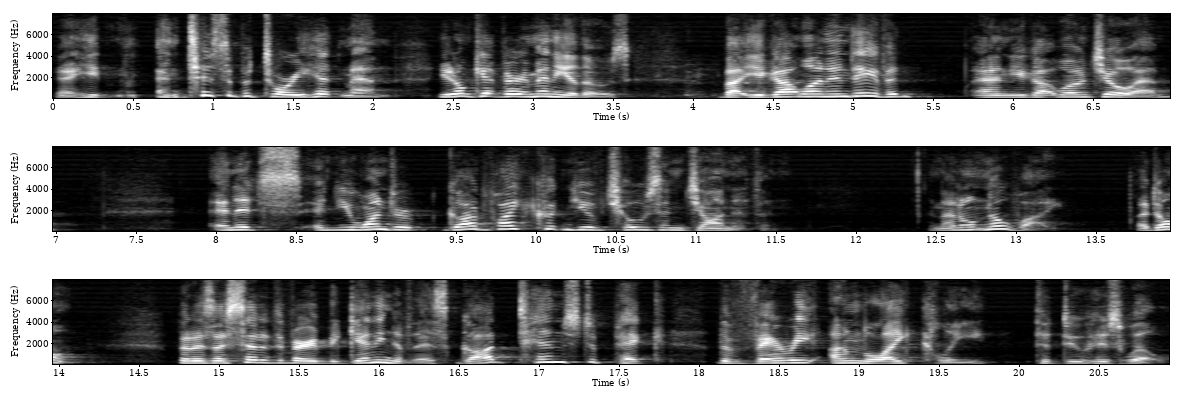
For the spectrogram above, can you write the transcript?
Yeah, he anticipatory hitman. You don't get very many of those, but you got one in David, and you got one in Joab, and it's and you wonder, God, why couldn't you have chosen Jonathan? And I don't know why. I don't. But as I said at the very beginning of this, God tends to pick the very unlikely to do His will.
